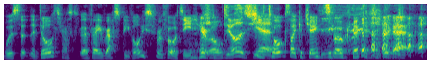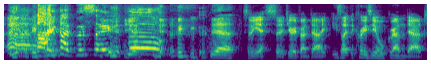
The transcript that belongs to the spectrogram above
Was that the daughter has a very raspy voice for a 14 year old. She does, She yeah. talks like a chain smoker. Yeah. I had the same thought. Yeah. so, yes, uh, Jerry Van Dyke, he's like the crazy old granddad,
